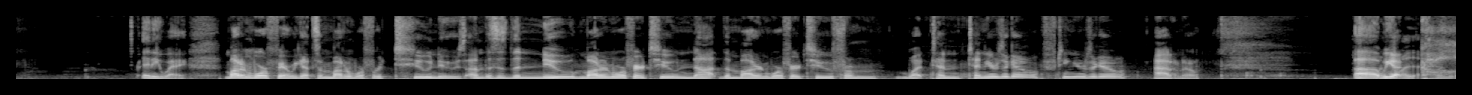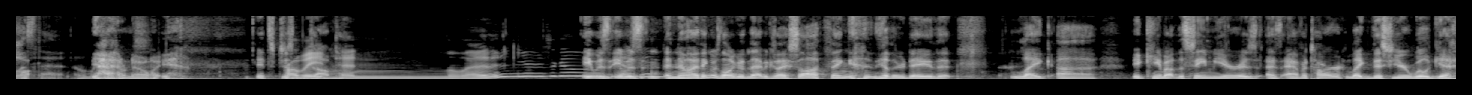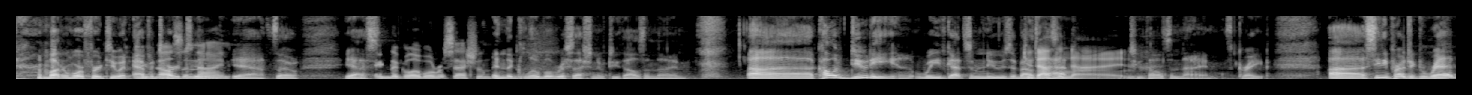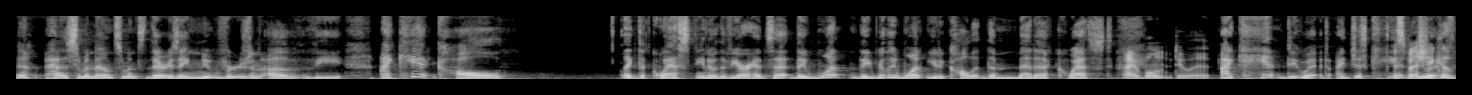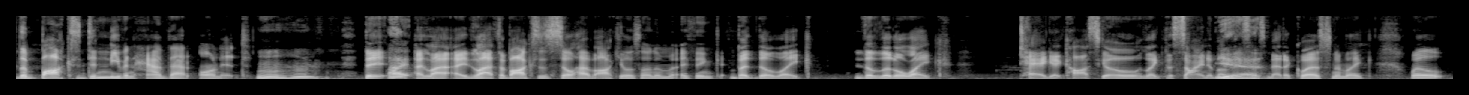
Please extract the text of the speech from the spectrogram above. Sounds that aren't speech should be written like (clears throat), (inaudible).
Anyway, Modern Warfare. We got some Modern Warfare 2 news. Um, this is the new Modern Warfare 2, not the Modern Warfare 2 from what 10, 10 years ago, 15 years ago. I don't know. Uh, we got. What, when was that? Oh Yeah, I don't know. (laughs) It's just Probably dumb. 10, 11 years ago? It was it was no, I think it was longer than that because I saw a thing (laughs) the other day that like uh it came out the same year as as Avatar. Like this year we'll get (laughs) Modern Warfare 2 and Avatar 2. Yeah. So yes. in the global recession. In the global recession of 2009. Uh Call of Duty. We've got some news about that. 2009. 2009. It's great. Uh, CD Projekt Red has some announcements. There is a new version of the. I can't call like the Quest. You know, the VR headset. They want. They really want you to call it the Meta Quest. I won't do it. I can't do it. I just can't. Especially because the box didn't even have that on it. Mm-hmm. They, I- I, la- I laugh. The boxes still have Oculus on them, I think, but the like, the little like tag at Costco, like the sign above it Yeah. says MetaQuest, and I'm like, well,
